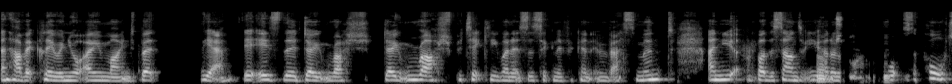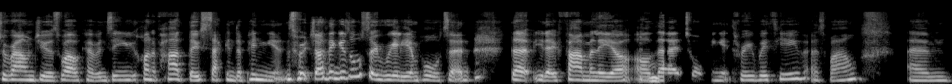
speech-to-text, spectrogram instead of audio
and have it clear in your own mind. But yeah it is the don't rush don't rush particularly when it's a significant investment. And you by the sounds of it you had a lot of support around you as well kevin. So you kind of had those second opinions which i think is also really important that you know family are, are mm-hmm. there talking it through with you as well. Um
